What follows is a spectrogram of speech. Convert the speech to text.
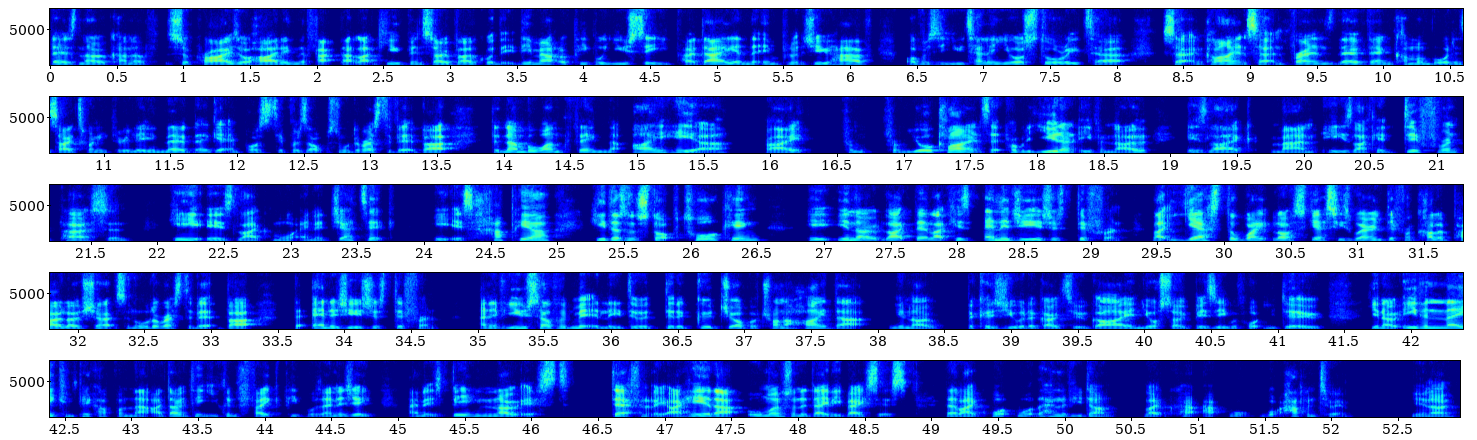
there's no kind of surprise or hiding the fact that like you've been so vocal the, the amount of people you see per day and the influence you have obviously you telling your story to certain clients certain friends they've then come on board inside 23 lean they're, they're getting positive results and all the rest of it but the number one thing that i hear right from from your clients that probably you don't even know is like man he's like a different person he is like more energetic he is happier. He doesn't stop talking. He, you know, like they're like his energy is just different. Like, yes, the weight loss, yes, he's wearing different colored polo shirts and all the rest of it, but the energy is just different. And if you self-admittedly do did a good job of trying to hide that, you know, because you were the go-to guy and you're so busy with what you do, you know, even they can pick up on that. I don't think you can fake people's energy, and it's being noticed. Definitely, I hear that almost on a daily basis. They're like, "What? What the hell have you done? Like, ha- ha- what happened to him?" You know.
